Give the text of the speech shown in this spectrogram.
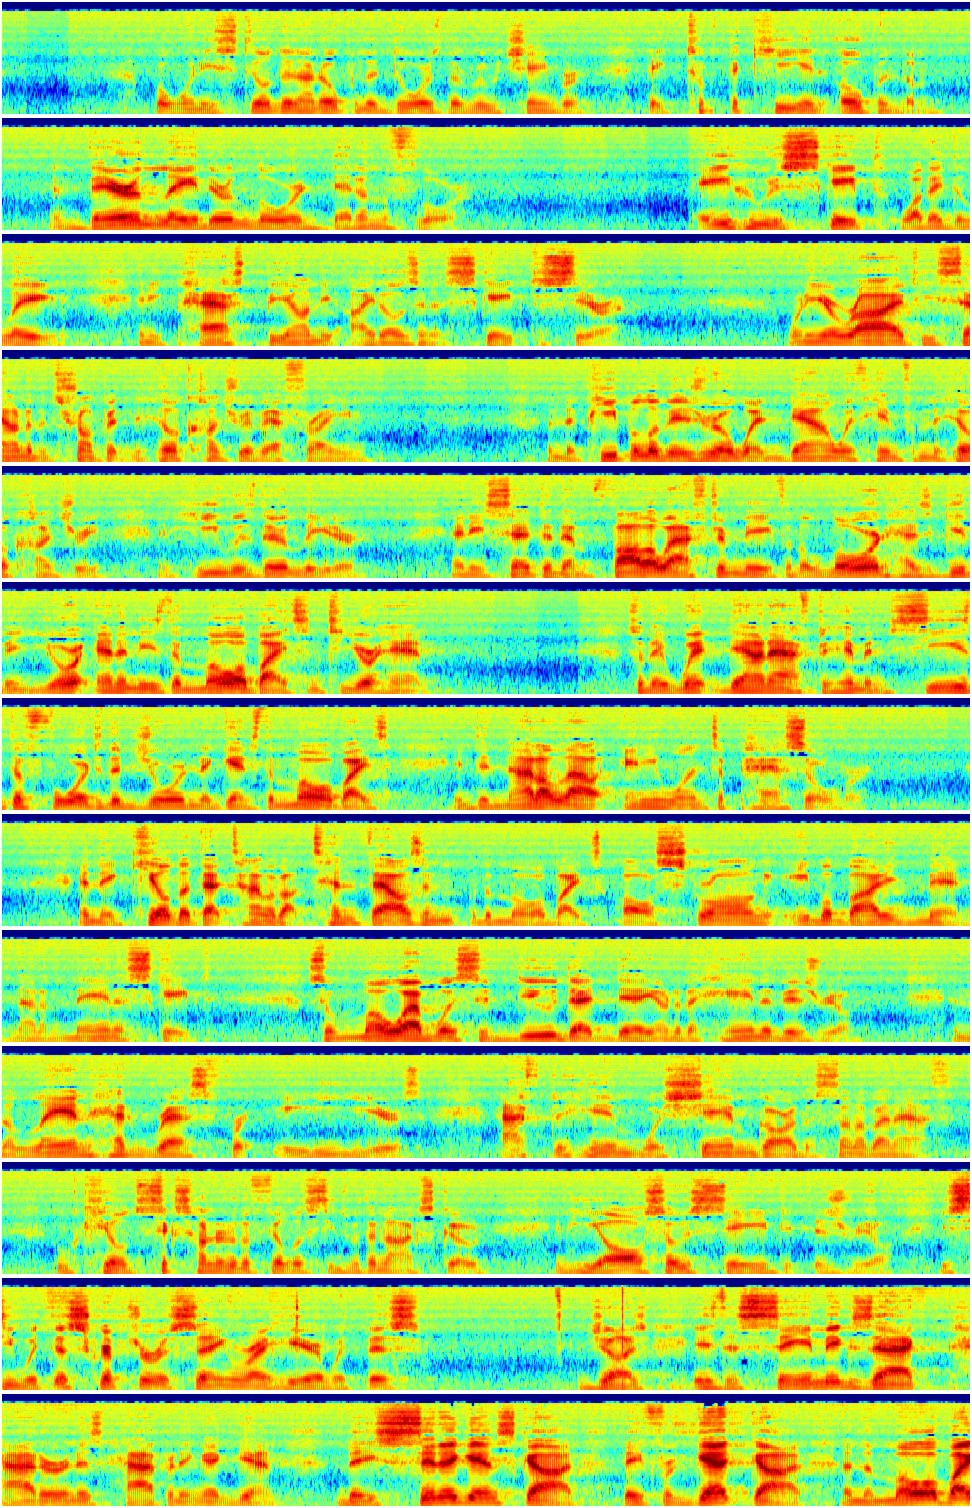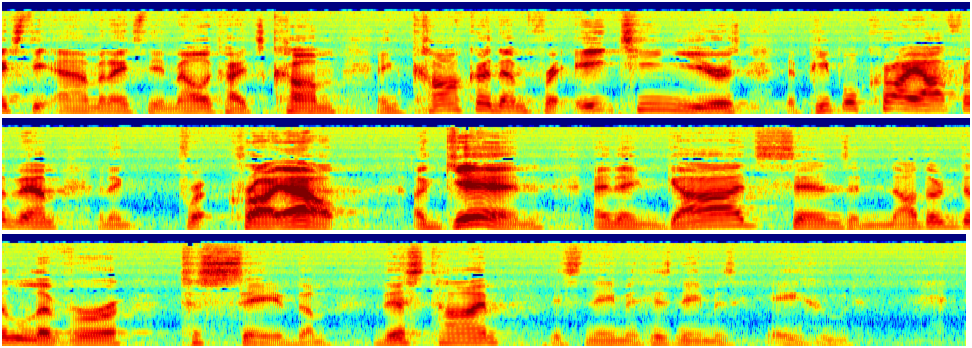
But when he still did not open the doors of the roof chamber, they took the key and opened them, and there lay their Lord dead on the floor. Ehud escaped while they delayed, and he passed beyond the idols and escaped to Seirah. When he arrived, he sounded the trumpet in the hill country of Ephraim. And the people of Israel went down with him from the hill country, and he was their leader. And he said to them, Follow after me, for the Lord has given your enemies, the Moabites, into your hand. So they went down after him and seized the fords of the Jordan against the Moabites and did not allow anyone to pass over. And they killed at that time about 10,000 of the Moabites, all strong, able bodied men. Not a man escaped. So Moab was subdued that day under the hand of Israel. And the land had rest for 80 years. After him was Shamgar, the son of Anath, who killed 600 of the Philistines with an ox goad. And he also saved Israel. You see, what this scripture is saying right here with this judge is the same exact pattern is happening again. They sin against God, they forget God, and the Moabites, the Ammonites, the Amalekites come and conquer them for 18 years. The people cry out for them and they cry out again, and then God sends another deliverer to save them. This time, its name, his name is Ehud.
